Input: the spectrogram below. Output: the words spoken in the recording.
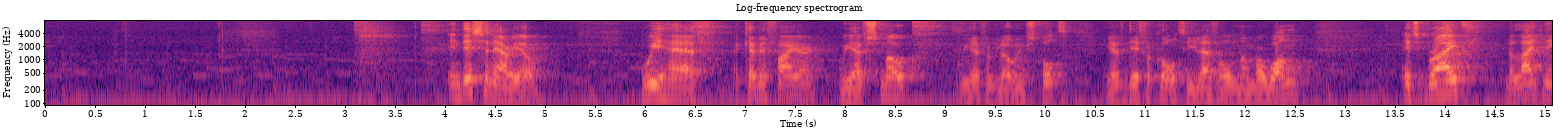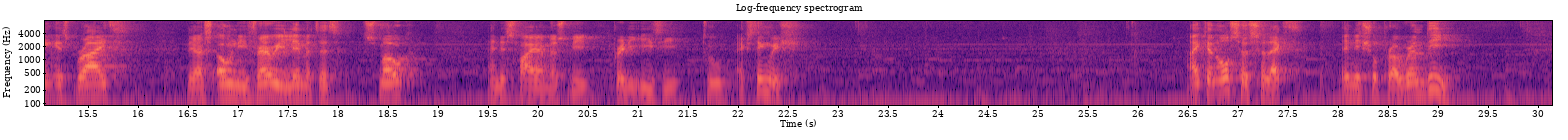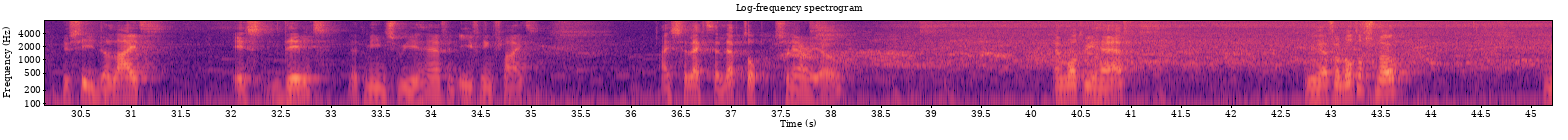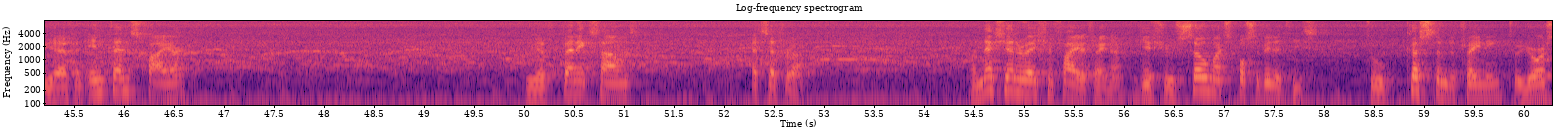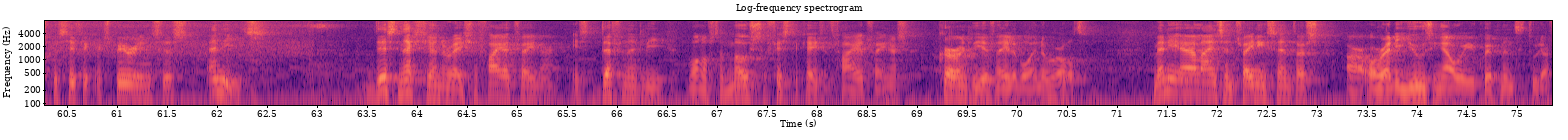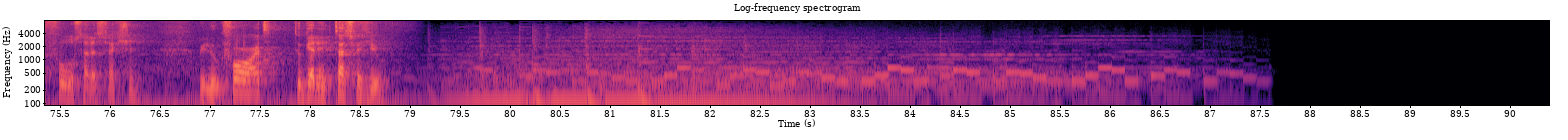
In this scenario, we have a cabin fire, we have smoke, we have a glowing spot, we have difficulty level number one. It's bright, the lightning is bright, there's only very limited smoke and this fire must be pretty easy to extinguish. I can also select initial program D. You see the light is dimmed that means we have an evening flight. I select a laptop scenario. And what we have, we have a lot of smoke. We have an intense fire. We have panic sound, etc. A next generation fire trainer gives you so much possibilities to custom the training to your specific experiences and needs. This next generation fire trainer is definitely one of the most sophisticated fire trainers currently available in the world. Many airlines and training centers are already using our equipment to their full satisfaction. We look forward to get in touch with you.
